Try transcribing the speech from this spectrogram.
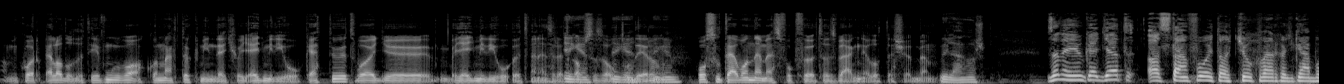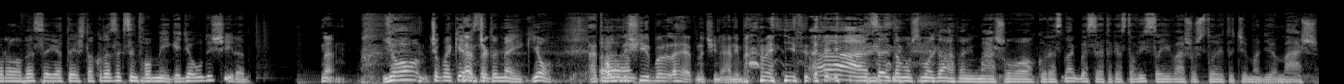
Amikor eladod öt év múlva, akkor már tök mindegy, hogy egy millió kettőt, vagy, vagy egy millió ötven ezeret igen, kapsz az autódért. Hosszú távon nem ez fog földhöz vágni adott esetben. Világos. Zenéljünk egyet, aztán folytatjuk Várkagy Gáborral a beszélgetést, akkor ezek szerint van még egy Audi síred? Nem. Ja, csak megkérdezted, hogy melyik. Jó. Hát Audi uh, sírből lehetne csinálni bármennyit. De á, szerintem most majd átmenjünk máshova, akkor ezt megbeszéltek, ezt a visszahívásos sztorit, úgyhogy majd jön más.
